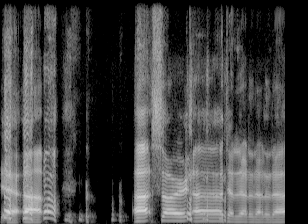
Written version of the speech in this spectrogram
Yeah. Uh, Uh, so, uh, da, da, da,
